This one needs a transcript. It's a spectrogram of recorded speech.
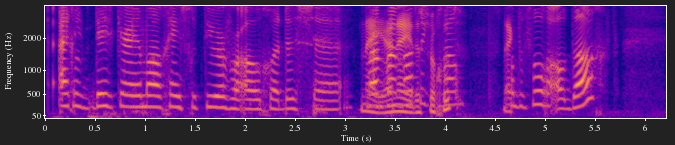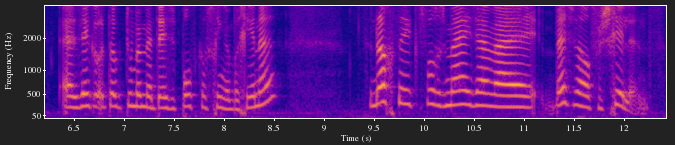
eigenlijk deze keer helemaal geen structuur voor ogen. Dus, Nee, maar ja, wa- nee, dat is wel goed. Nee. van tevoren al dacht... Zeker ook toen we met deze podcast gingen beginnen... Toen dacht ik, volgens mij zijn wij best wel verschillend.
